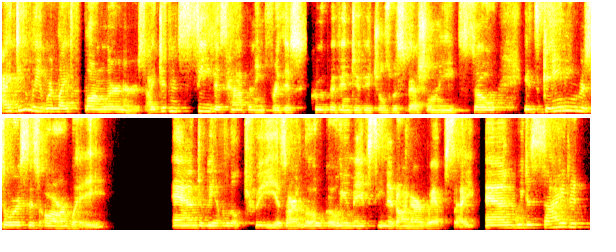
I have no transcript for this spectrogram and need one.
Ideally, we're lifelong learners. I didn't see this happening for this group of individuals with special needs. So it's gaining resources our way. And we have a little tree as our logo. You may have seen it on our website. And we decided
